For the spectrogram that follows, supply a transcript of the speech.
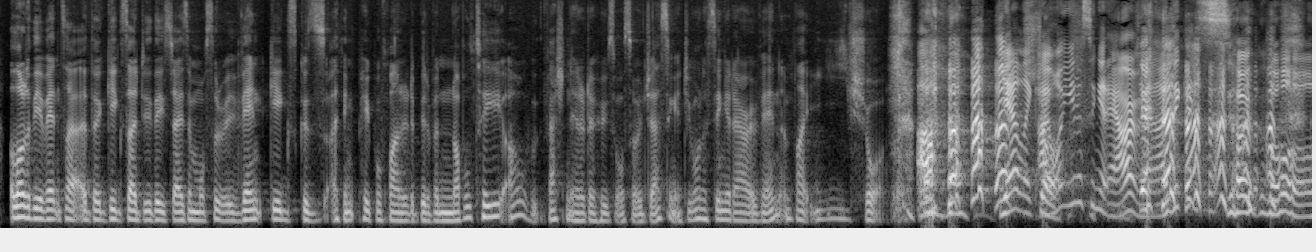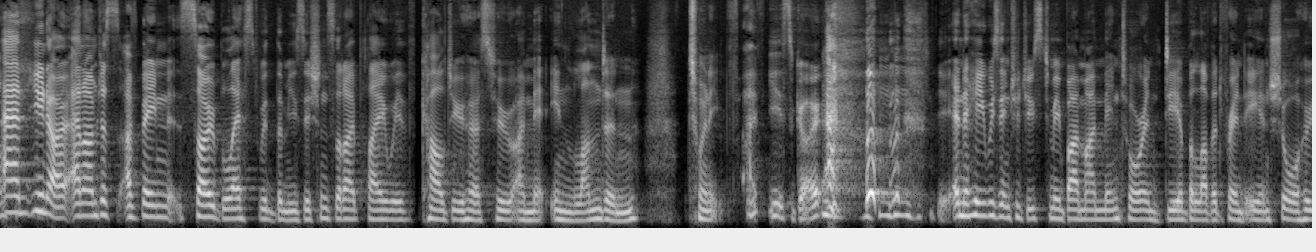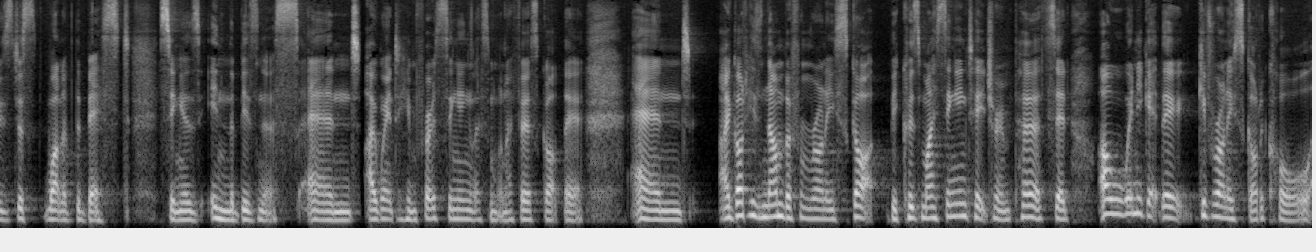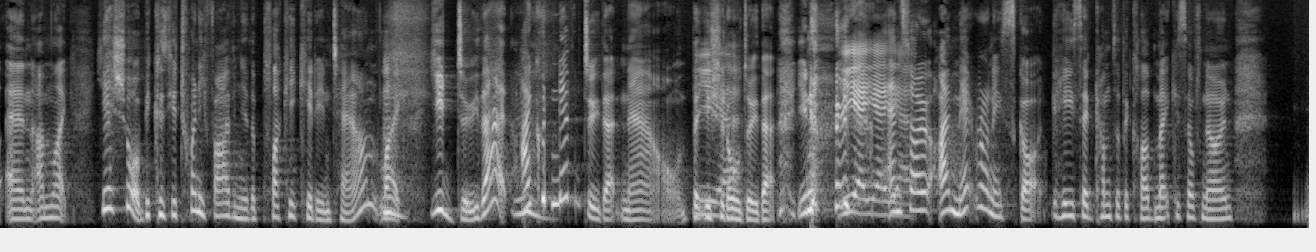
A lot of the events, I, the gigs I do these days are more sort of event gigs because I think people find it a bit of a novelty. Oh, fashion editor who's also a jazz singer. Do you want to sing at our event? I'm like, "Ye- sure. Yeah, like I want you to sing at our event. I think it's so cool. And you know, and I'm just I've been so blessed with the musicians that I play with. Carl Dewhurst, who I met in London 25 years ago. and he was introduced to me by my mentor and dear beloved friend Ian Shaw, who's just one of the best singers in the business. And I went to him for a singing lesson when I first got there. And I got his number from Ronnie Scott because my singing teacher in Perth said, Oh, well, when you get there, give Ronnie Scott a call. And I'm like, Yeah, sure, because you're 25 and you're the plucky kid in town. Like, you do that. I mm. could never do that now, but you should all do that, you know? Yeah, yeah, yeah. And yeah. so I met Ronnie Scott. He said, Come to the club, make yourself known.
